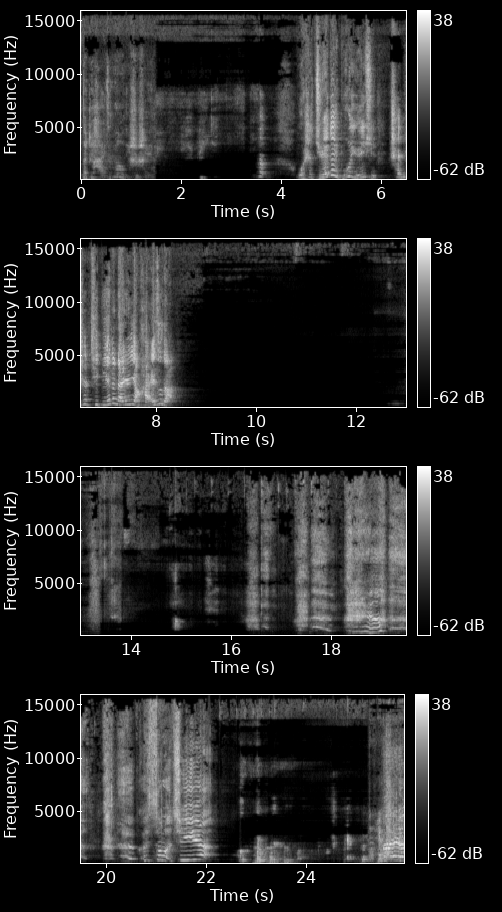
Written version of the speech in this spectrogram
那这孩子到底是谁的？哼！我是绝对不会允许晨晨替别的男人养孩子的。送我去医院！来人，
